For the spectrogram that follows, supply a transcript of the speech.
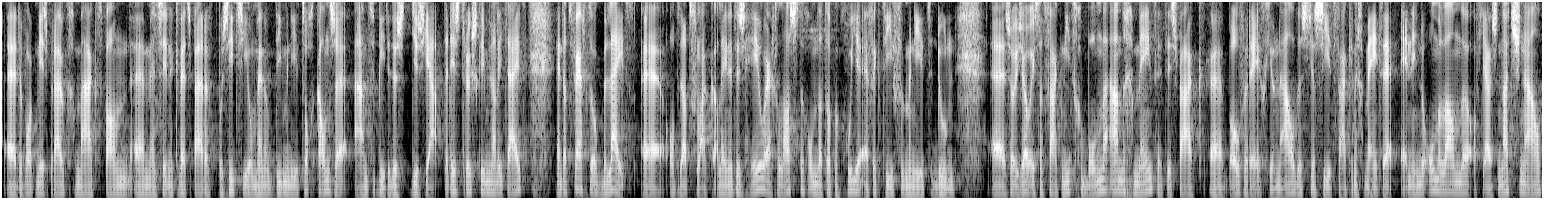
er wordt misbruik gemaakt van mensen in een kwetsbare positie om hen op die manier toch kansen aan te bieden. Dus, dus ja, er is drugscriminaliteit en dat vergt ook beleid op dat vlak. Alleen het is heel erg lastig om dat op een goede, effectieve manier te doen. sowieso is dat vaak niet gebonden aan de gemeente. Het is vaak bovenregionaal. Dus dus je ziet het vaak in de gemeente en in de ommelanden of juist nationaal.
